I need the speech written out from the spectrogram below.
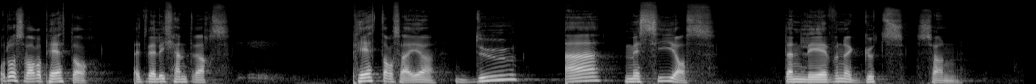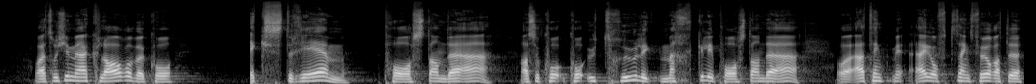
Og Da svarer Peter et veldig kjent vers. Peter sier, 'Du er Messias, den levende Guds sønn'. Og Jeg tror ikke vi er klar over hvor ekstrem påstand det er. Altså hvor, hvor utrolig merkelig påstand det er. Og Jeg, tenkt, jeg har ofte tenkt før at det,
